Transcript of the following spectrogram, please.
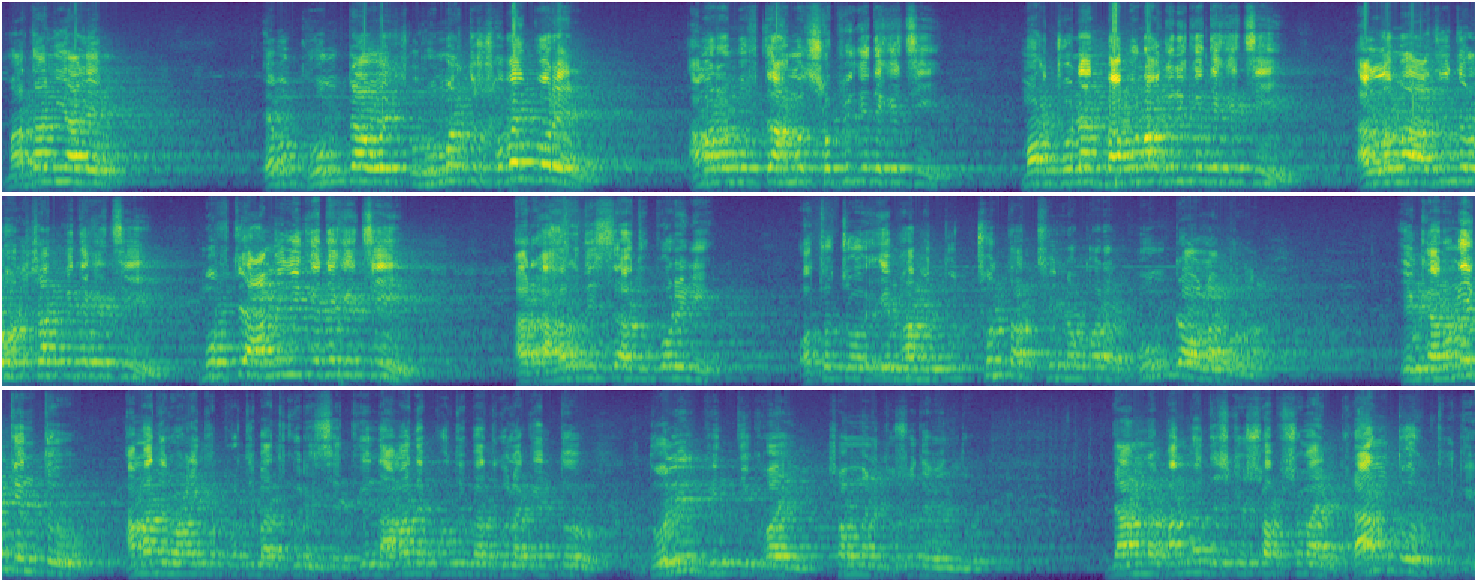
মাদানি আলেম এবং ঘুমটা ওই রুমাল তো সবাই পরেন আমরা মুফতি আহমদ শফিকে দেখেছি, মর জোনাদ বাবুনগরীকে দেখেছি, আল্লামা আজিদুল হক দেখেছি, মুফতি আমিনীকে দেখেছি, আর আহরদ ইসরা তো পড়েনি। অথচ এভাবে তুচ্ছ তাচ্ছিন্ন করা ঘুমটাওয়ালা বলা। এ কারণে কিন্তু আমাদের অনেকে প্রতিবাদ করেছে, কিন্তু আমাদের প্রতিবাদগুলো কিন্তু দলিল ভিত্তিক হয় সম্মানিত সুদেবেন্দু যা আমরা বাংলাদেশকে সবসময় ভ্রান্ত থেকে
